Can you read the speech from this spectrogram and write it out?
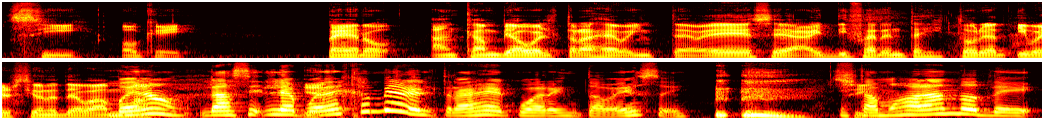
Sí, ok. Pero han cambiado el traje 20 veces, hay diferentes historias y versiones de Batman. Bueno, la- le puedes cambiar el traje 40 veces. Sí. Estamos hablando de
